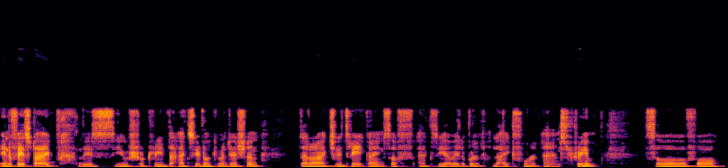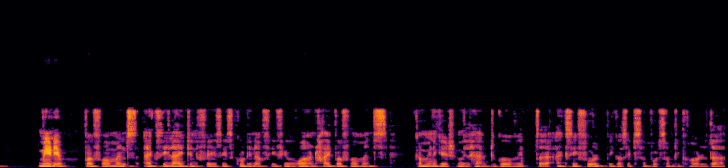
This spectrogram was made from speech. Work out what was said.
interface type. This you should read the AXI documentation. There are actually three kinds of AXI available light full and stream. So for medium performance AXI light interface is good enough. If you want high performance communication will have to go with uh, AXI full because it supports something called the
